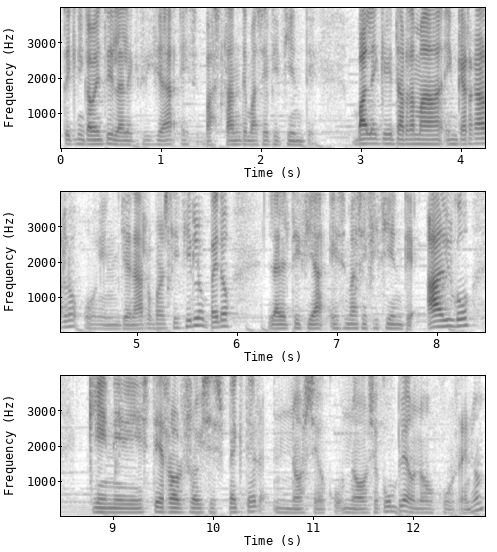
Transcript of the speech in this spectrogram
técnicamente la electricidad es bastante más eficiente. Vale que tarda más en cargarlo o en llenarlo, por así decirlo, pero la electricidad es más eficiente. Algo que en este Rolls Royce Spectre no se, no se cumple o no ocurre, ¿no?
